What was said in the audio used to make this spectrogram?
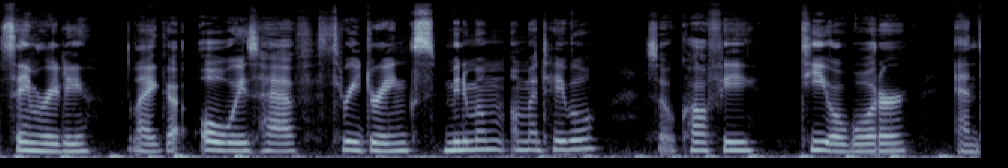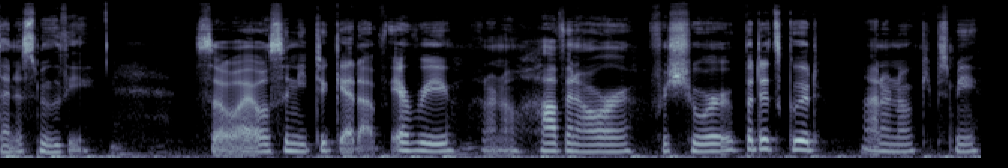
Same, really. Like, I always have three drinks minimum on my table. So, coffee, tea or water, and then a smoothie. So, I also need to get up every, I don't know, half an hour for sure. But it's good. I don't know, keeps me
